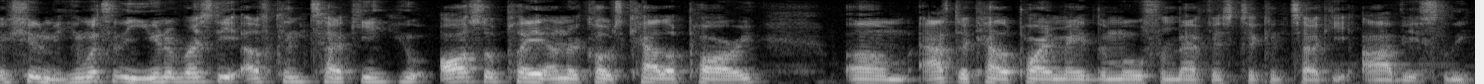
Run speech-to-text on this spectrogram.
excuse me, he went to the University of Kentucky, who also played under Coach Calipari um, after Calipari made the move from Memphis to Kentucky, obviously.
